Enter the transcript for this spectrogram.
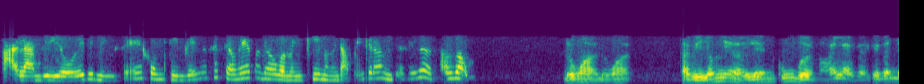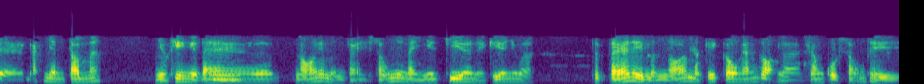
phải làm gì rồi ấy, thì mình sẽ không tìm đến sách self help nữa đâu. Và mình khi mà mình đọc những cái đó mình sẽ thấy rất là sáo rỗng. Đúng rồi đúng rồi. Tại vì giống như là liên cũng vừa nói là về cái vấn đề đắc nhân tâm á. Nhiều khi người ta Ừ. nói mình phải sống như này như kia này kia nhưng mà thực tế thì mình nói một cái câu ngắn gọn là trong cuộc sống thì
